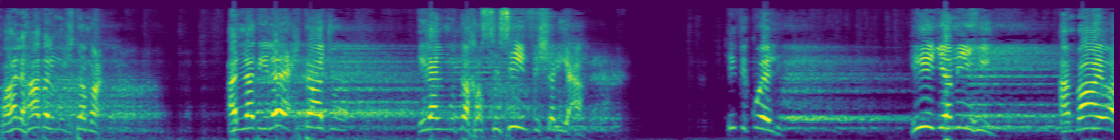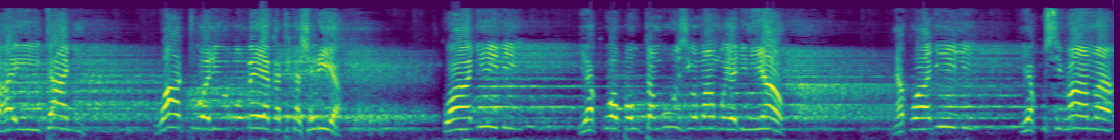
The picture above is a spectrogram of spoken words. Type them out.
Fahal hadha almujtama alladhi la yahtaju ila almutakhassisin fi sharia. Hivi kweli hii jamii hii ambayo haihitaji watu waliobobea katika sheria kwa ajili ya kuwapa utambuzi wa mambo ya dini yao na kwa ajili ya kusimama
